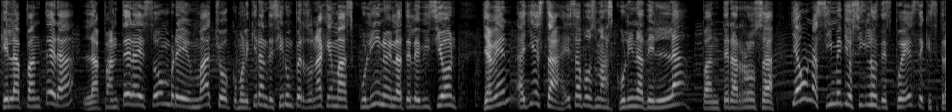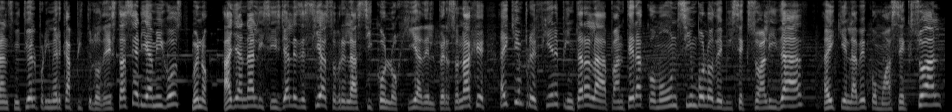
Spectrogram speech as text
que la pantera, la pantera es hombre, macho, como le quieran decir, un personaje masculino en la televisión. Ya ven, allí está, esa voz masculina de la Pantera Rosa. Y aún así, medio siglo después de que se transmitió el primer capítulo de esta serie, amigos, bueno, hay análisis, ya les decía, sobre la psicología del personaje. Hay quien prefiere pintar a la pantera como un símbolo de bisexualidad. Hay quien la ve como asexual.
